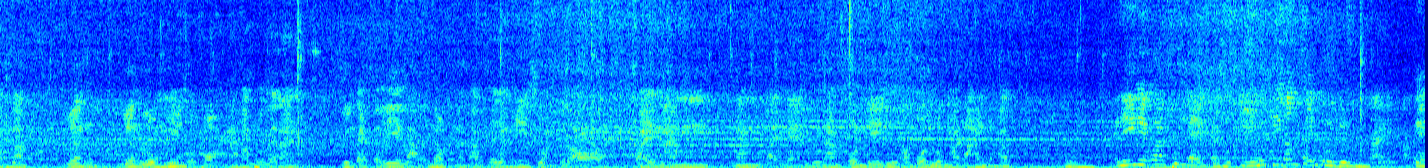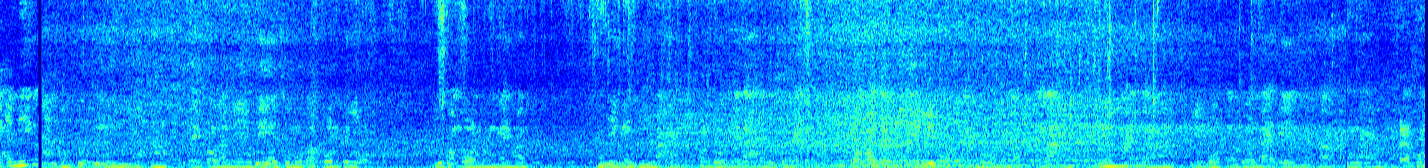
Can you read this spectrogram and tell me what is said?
สำหรับเรื่องเรื่องลงเรื่องเฉพาะนะครับ เพราะฉะนั้นถึงแบตเตอรี่หลักหมดนะครับ ก็ยังมีส่วนที่เราไว้นำนำไลน์แมนหรือนำคนที่อยู่ข้างบนลงมาได้นะครับอืมอันนี้เรียกว่าทุนแรงแต่เมื่อกี้เมื่อกี้ต้องใช้มือดึงใช่ครับแต่อันนี้งานของตัวเองนะคะในกรณีที่สมมุติว่าคนเป็นอยู่ข้างบนทำไงครับทำยังไงดีล้างคอนโทรลไม่ได้ใช่ไหมเราก็จะมีรีโมทคอนโทรลนะครับข้างล่างข้างล่าง จะรีโมทคอนโทรลได้เองนะครับข้างล่างแสนใช่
